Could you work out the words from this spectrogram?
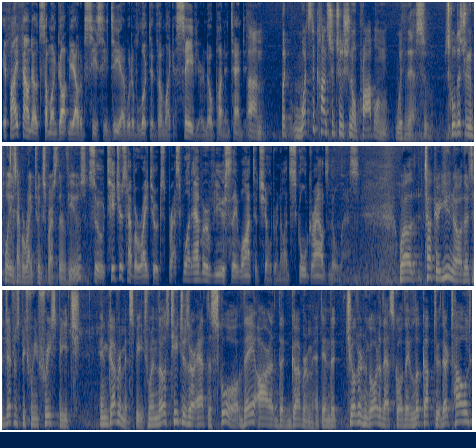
If I found out someone got me out of CCD, I would have looked at them like a savior, no pun intended. Um, but what's the constitutional problem with this? School district employees have a right to express their views. So teachers have a right to express whatever views they want to children on school grounds, no less. Well, Tucker, you know there's a difference between free speech and government speech. When those teachers are at the school, they are the government. And the children who go to that school, they look up to, they're told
